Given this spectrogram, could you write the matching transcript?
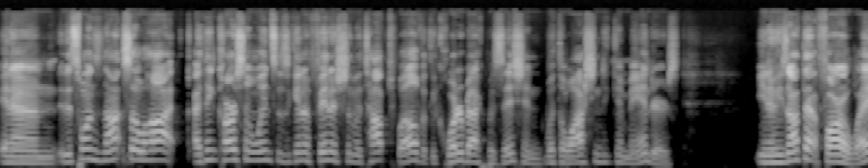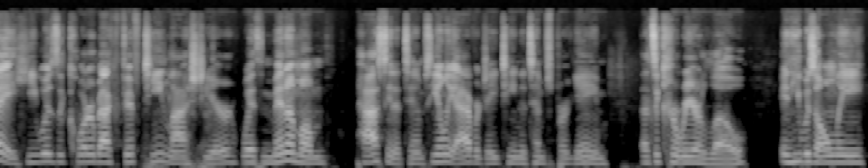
and um, this one's not so hot. I think Carson Wentz is going to finish in the top twelve at the quarterback position with the Washington Commanders. You know, he's not that far away. He was the quarterback 15 last year with minimum passing attempts. He only averaged 18 attempts per game. That's a career low, and he was only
